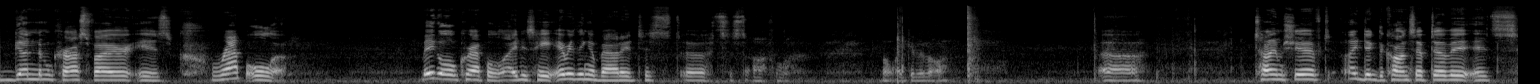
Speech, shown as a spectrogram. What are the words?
Gundam Crossfire is crapola. Big old crapola. I just hate everything about it. Just uh, it's just awful. I don't like it at all. Uh, time shift. I dig the concept of it. It's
